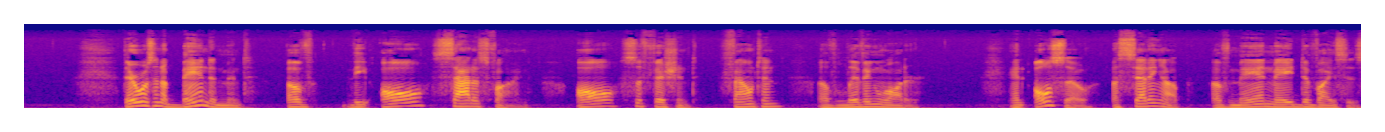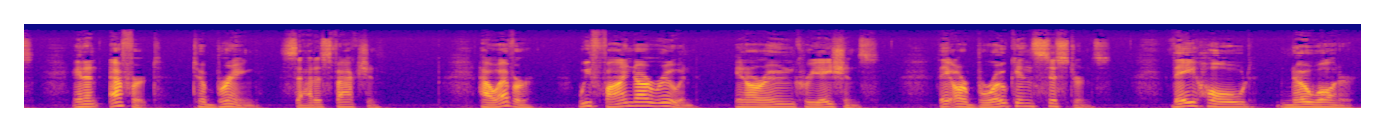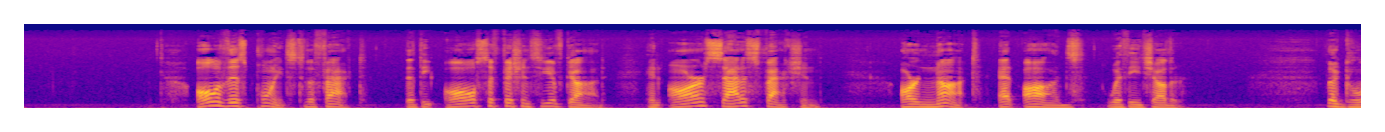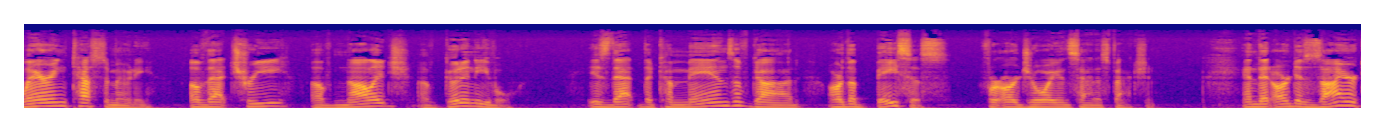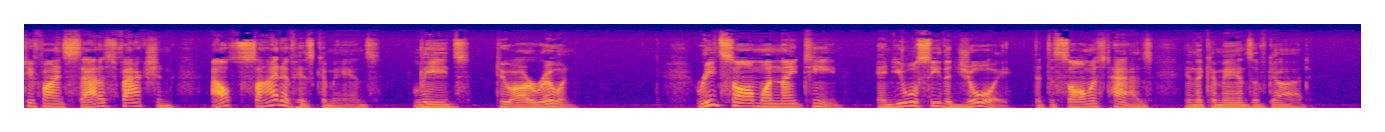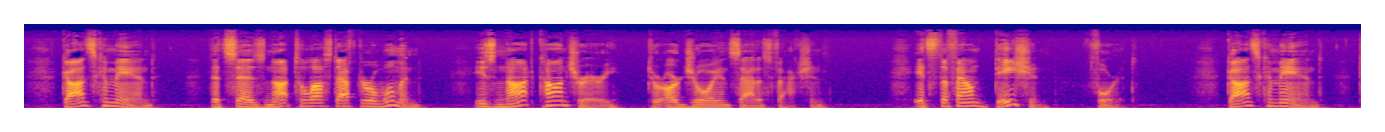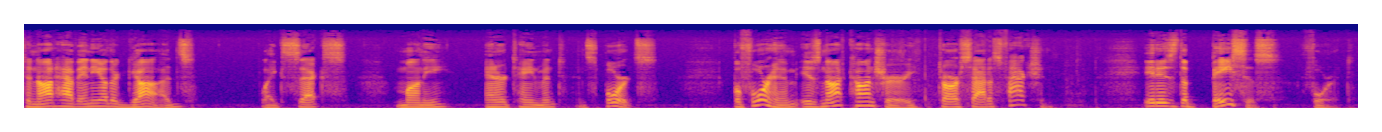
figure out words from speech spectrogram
There was an abandonment of the all satisfying, all sufficient fountain of living water, and also a setting up of man made devices in an effort to bring satisfaction. However, we find our ruin in our own creations. They are broken cisterns, they hold no water. All of this points to the fact that the all sufficiency of God and our satisfaction are not at odds with each other. The glaring testimony of that tree of knowledge of good and evil is that the commands of God are the basis for our joy and satisfaction, and that our desire to find satisfaction outside of His commands leads to our ruin. Read Psalm 119, and you will see the joy that the psalmist has in the commands of God. God's command that says not to lust after a woman is not contrary to our joy and satisfaction. It's the foundation for it. God's command to not have any other gods, like sex, money, entertainment, and sports, before Him is not contrary to our satisfaction. It is the basis for it.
